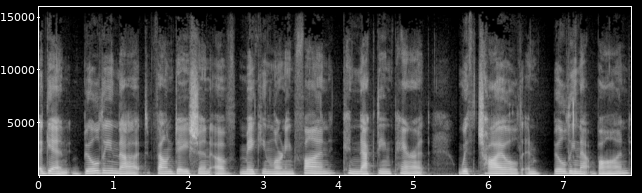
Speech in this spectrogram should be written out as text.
again, building that foundation of making learning fun, connecting parent with child, and building that bond.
